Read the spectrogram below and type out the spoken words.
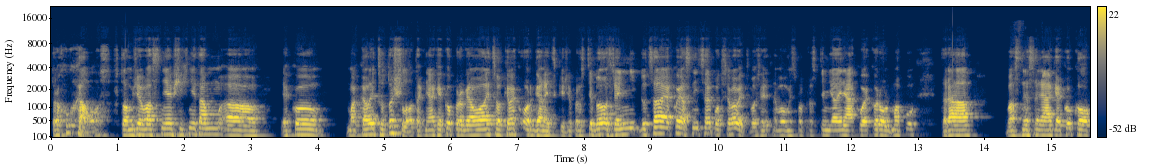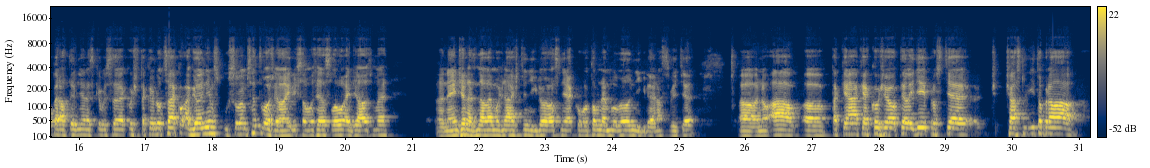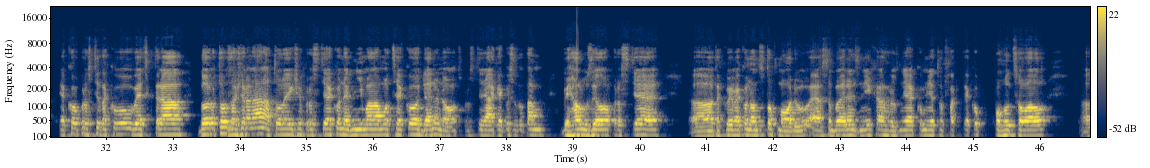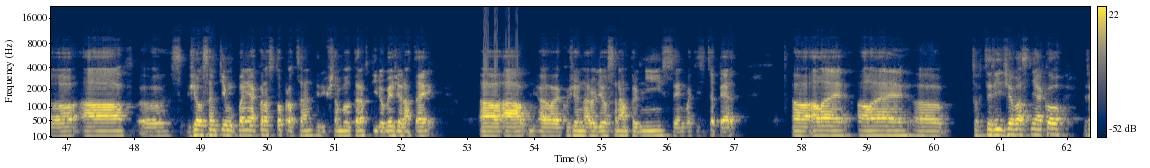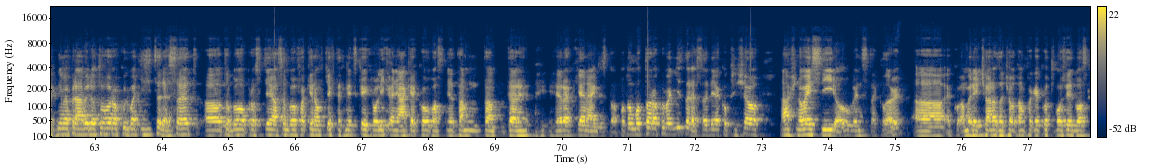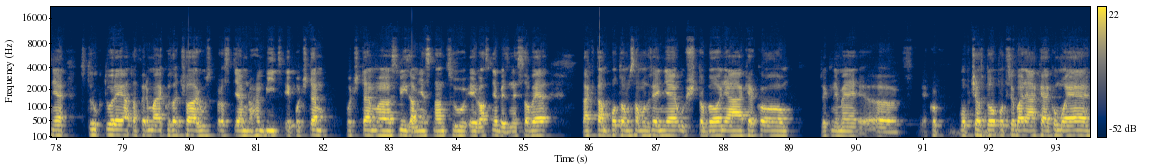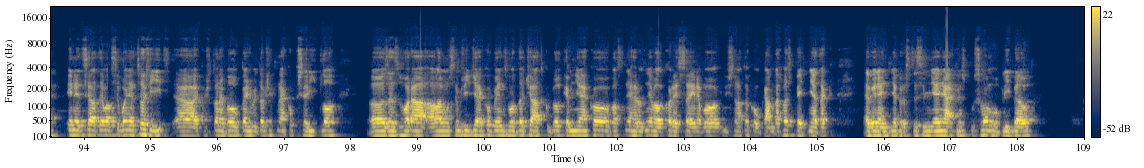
trochu chaos v tom, že vlastně všichni tam uh, jako makali, co to šlo, tak nějak jako programovali celkem jako organicky, že prostě bylo zřejmě docela jako jasný, co je potřeba vytvořit, nebo my jsme prostě měli nějakou jako roadmapu, která vlastně se nějak jako kooperativně, dneska by se jako, takovým docela jako agilním způsobem se tvořil, i když samozřejmě slovo agile jsme nejenže neznali, možná ještě nikdo vlastně jako o tom nemluvil nikde na světě. No a tak nějak jako, že jo, ty lidi prostě, část lidí to brala jako prostě takovou věc, která byla do toho zažraná natolik, že prostě jako nevnímala moc jako den, noc, prostě nějak jako se to tam vyhaluzilo prostě uh, takovým jako non-stop módu a já jsem byl jeden z nich a hrozně jako mě to fakt jako pohlcovalo a uh, žil jsem tím úplně jako na 100%, když jsem byl teda v té době ženatý a, a, a jakože narodil se nám první syn 2005, uh, ale, ale uh, co chci říct, že vlastně jako řekněme právě do toho roku 2010, uh, to bylo prostě, já jsem byl fakt jenom v těch technických rolích a nějak jako vlastně tam, tam ta hierarchie neexistovala. Potom od toho roku 2010, kdy jako přišel náš nový CEO, Vince Steckler, uh, jako američan a začal tam fakt jako tvořit vlastně struktury a ta firma jako začala růst prostě mnohem víc i počtem, počtem svých zaměstnanců i vlastně biznisově, tak tam potom samozřejmě už to bylo nějak jako řekněme, eh, jako občas bylo potřeba nějaká jako moje iniciativa si o něco říct, jakože to nebylo úplně, že by to všechno jako přelítlo eh, ze zhora, ale musím říct, že jako Vince od začátku byl ke mně jako vlastně hrozně velkorysej, nebo když se na to koukám takhle zpětně, tak evidentně prostě si mě nějakým způsobem oblíbil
